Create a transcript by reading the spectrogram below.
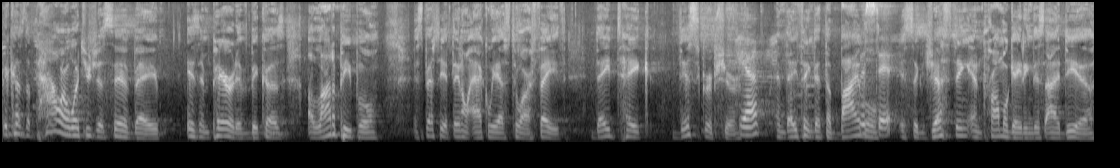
Because the power of what you just said, babe, is imperative because a lot of people, especially if they don't acquiesce to our faith, they take this scripture Yep. and they think that the Bible is suggesting and promulgating this idea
